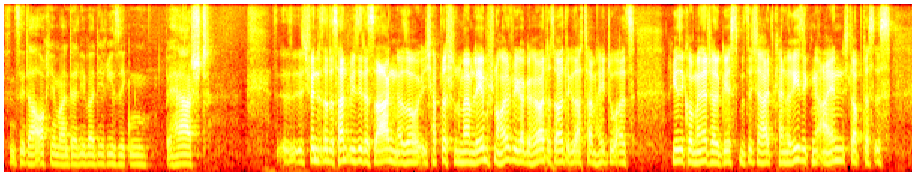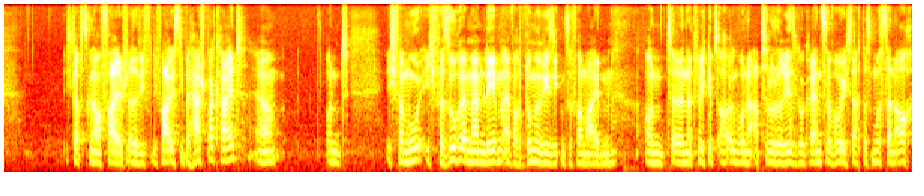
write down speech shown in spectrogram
sind Sie da auch jemand, der lieber die Risiken beherrscht? Ich finde es interessant, wie Sie das sagen. Also ich habe das schon in meinem Leben schon häufiger gehört, dass Leute gesagt haben, hey, du als Risikomanager, gehst mit Sicherheit keine Risiken ein. Ich glaube, das ist, ich glaube, es ist genau falsch. Also die, die Frage ist die Beherrschbarkeit. Und ich, ich versuche in meinem Leben einfach dumme Risiken zu vermeiden. Und äh, natürlich gibt es auch irgendwo eine absolute Risikogrenze, wo ich sage, das muss dann, auch,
